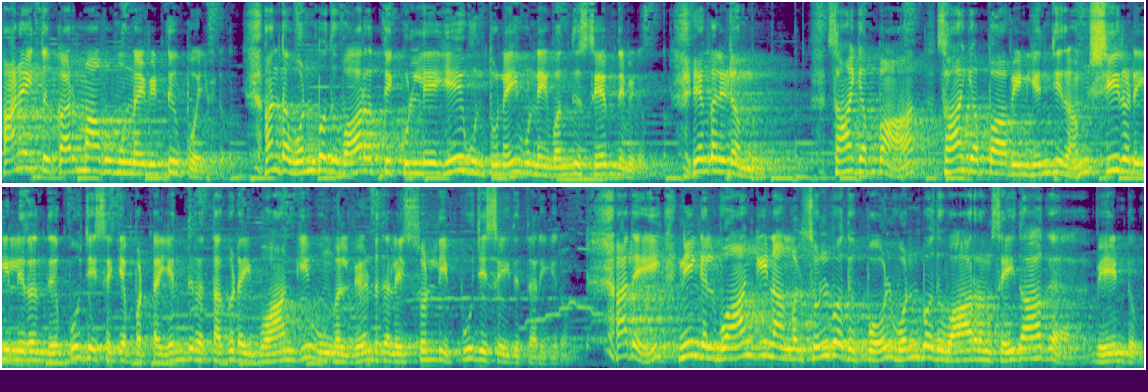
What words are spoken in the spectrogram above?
அனைத்து கர்மாவும் உன்னை விட்டு போய்விடும். அந்த ஒன்பது வாரத்திற்குள்ளேயே உன் துணை உன்னை வந்து சேர்ந்துவிடும். எங்களிடம் சாயப்பா சாயப்பாவின் எந்திரம் ஷீரடியில் இருந்து பூஜை செய்யப்பட்ட எந்திர தகுடை வாங்கி உங்கள் வேண்டுதலை சொல்லி பூஜை செய்து தருகிறோம். அதை நீங்கள் வாங்கி நாங்கள் சொல்வது போல் ஒன்பது வாரம் செய்தாக வேண்டும்.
